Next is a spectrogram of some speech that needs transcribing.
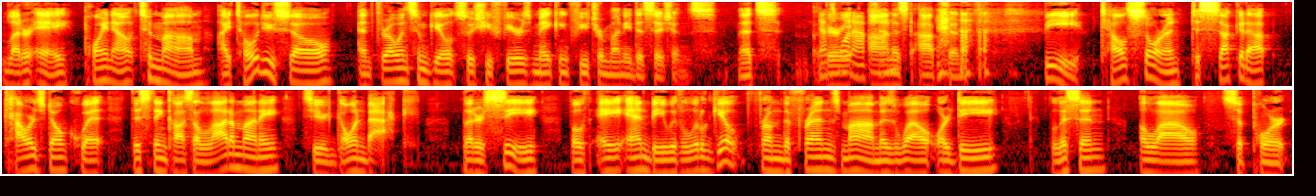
letter A, point out to mom, I told you so, and throw in some guilt so she fears making future money decisions. That's a That's very option. honest option. B, tell Soren to suck it up. Cowards don't quit. This thing costs a lot of money, so you're going back. Letter C, both A and B with a little guilt from the friend's mom as well. Or D, listen, allow, support,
